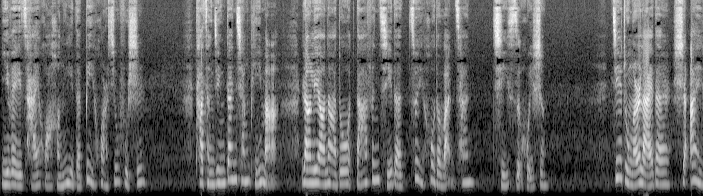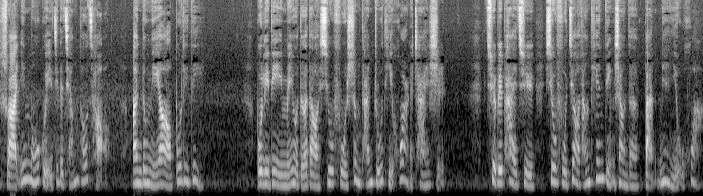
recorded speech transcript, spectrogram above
一位才华横溢的壁画修复师。他曾经单枪匹马，让利奥纳多·达芬奇的《最后的晚餐》起死回生。接踵而来的是爱耍阴谋诡计的墙头草安东尼奥·波利蒂。波利蒂没有得到修复圣坛主体画的差事，却被派去修复教堂天顶上的版面油画，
